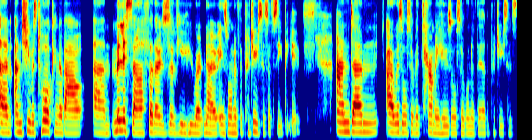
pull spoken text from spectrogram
um, and she was talking about um, Melissa. For those of you who won't know, is one of the producers of Super You. And um, I was also with Tammy, who's also one of the other producers.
